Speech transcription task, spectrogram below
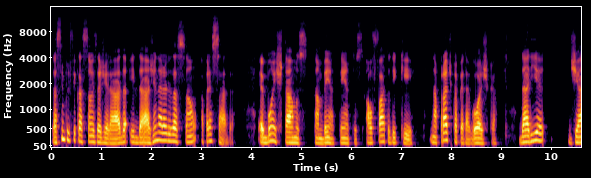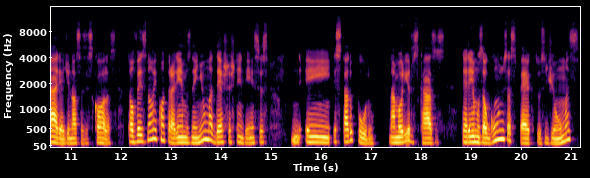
da simplificação exagerada e da generalização apressada. É bom estarmos também atentos ao fato de que, na prática pedagógica, daria diária de nossas escolas, talvez não encontraremos nenhuma destas tendências em estado puro. Na maioria dos casos, teremos alguns aspectos de umas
